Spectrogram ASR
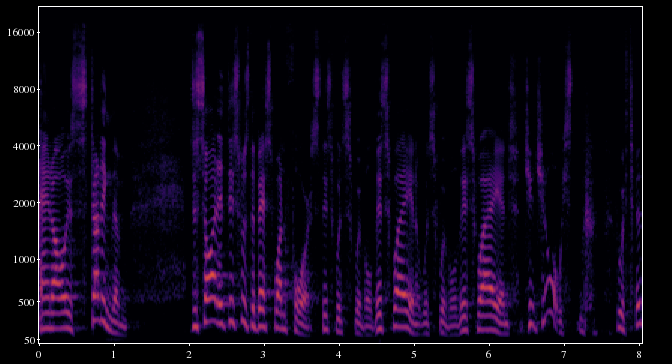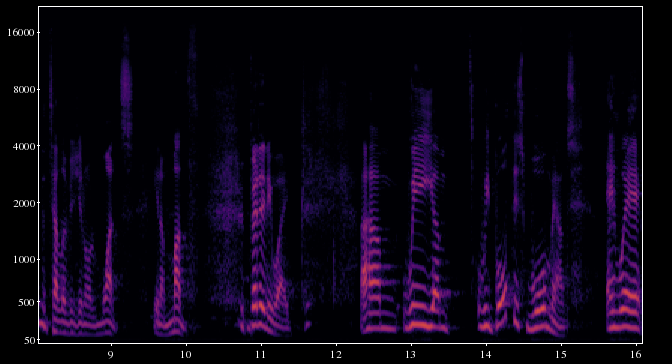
And I was studying them. Decided this was the best one for us. This would swivel this way and it would swivel this way. And do, do you know what? We, we've turned the television on once in a month. But anyway, um, we, um, we bought this wall mount and we're,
